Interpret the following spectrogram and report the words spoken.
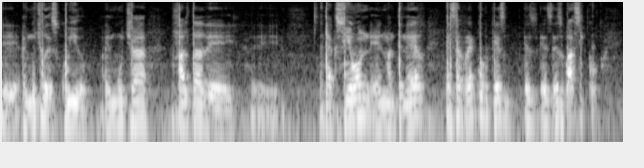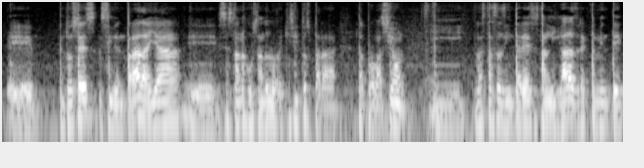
eh, hay mucho descuido, hay mucha falta de, de acción en mantener ese récord que es, es, es, es básico. Eh, entonces, si de entrada ya eh, se están ajustando los requisitos para la aprobación y las tasas de interés están ligadas directamente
